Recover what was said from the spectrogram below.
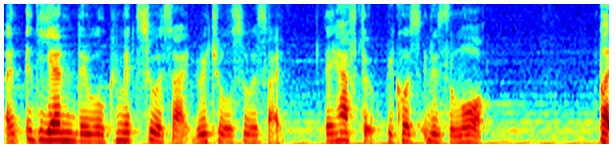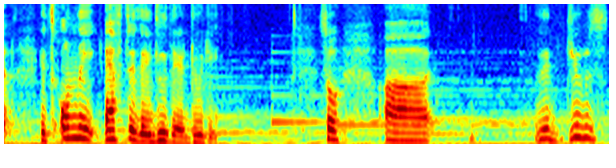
at the end they will commit suicide, ritual suicide. They have to because it is the law. But it's only after they do their duty. So uh, the Jews,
